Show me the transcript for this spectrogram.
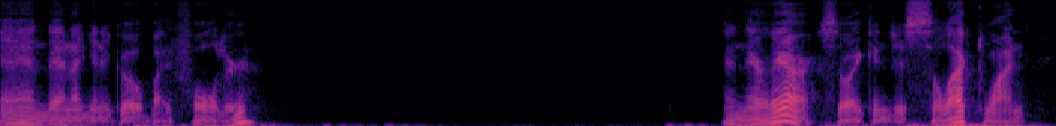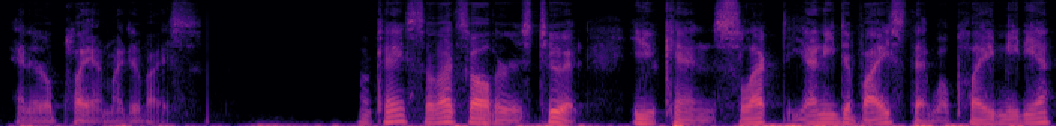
And then I'm going to go by folder. And there they are. So I can just select one and it'll play on my device. Okay, so that's all there is to it. You can select any device that will play media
